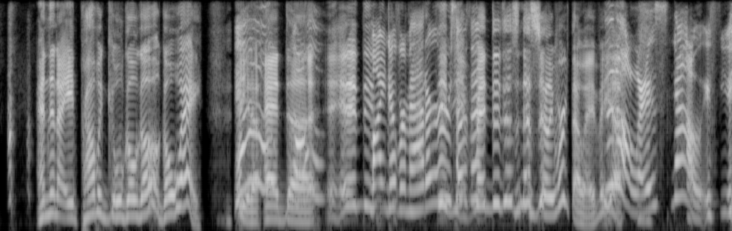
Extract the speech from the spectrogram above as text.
and then I it probably go go go go away. you know, and uh, well, it, it, Mind over matter or it, something? it, it doesn't necessarily work that way, but yeah. No, it's no. If you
